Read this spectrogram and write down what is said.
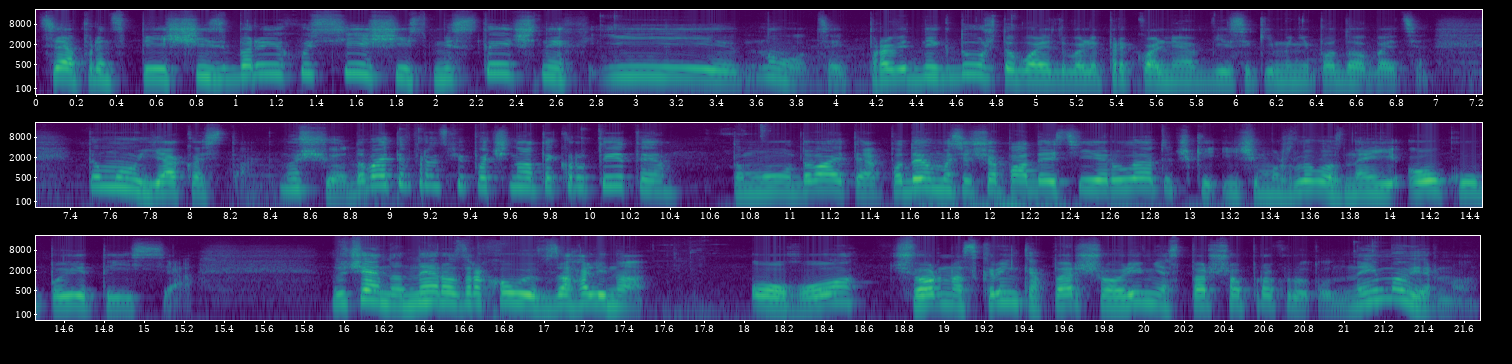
це, в принципі, 6 берег усі, 6 містичних і ну, цей провідник душ доволі-доволі прикольний обвіз, який мені подобається. Тому якось так. Ну що, давайте, в принципі, починати крутити. Тому давайте подивимося, що падає з цієї рулеточки, і чи можливо з неї окупитися. Звичайно, не розраховую взагалі на. Ого, чорна скринька першого рівня з першого прокруту. Неймовірно.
